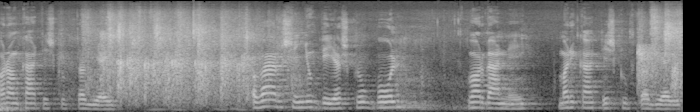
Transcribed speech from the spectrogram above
Arankát és klub tagjait. A Városi Nyugdíjas Klubból Vargáné Marikát és klub tagjait.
